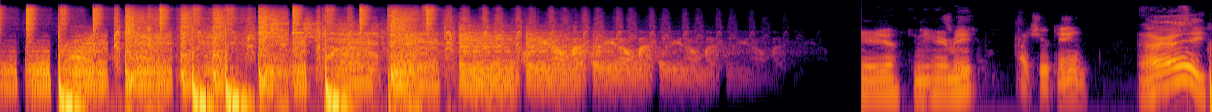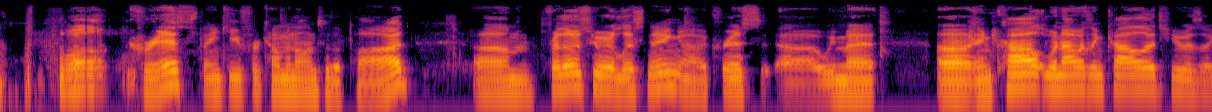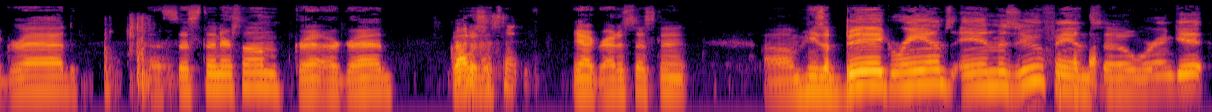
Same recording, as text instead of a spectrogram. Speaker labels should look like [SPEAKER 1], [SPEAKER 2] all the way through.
[SPEAKER 1] Hear you? Can you hear me?
[SPEAKER 2] I sure can.
[SPEAKER 1] All right. Well, Chris, thank you for coming on to the pod. Um, for those who are listening, uh, Chris, uh, we met uh, in col when I was in college. He was a grad assistant or some grad or grad
[SPEAKER 2] Grad
[SPEAKER 1] What was it?
[SPEAKER 2] assistant.
[SPEAKER 1] Yeah grad assistant. Um, he's a big Rams and Mizzou fan, so we're gonna get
